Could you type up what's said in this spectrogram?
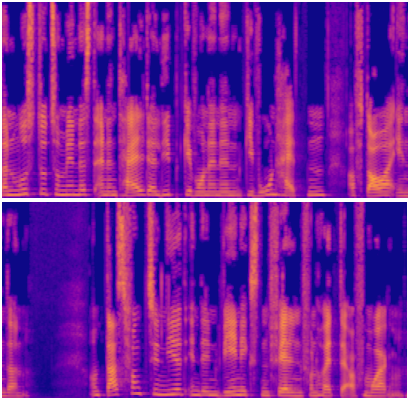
dann musst du zumindest einen Teil der liebgewonnenen Gewohnheiten auf Dauer ändern. Und das funktioniert in den wenigsten Fällen von heute auf morgen.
